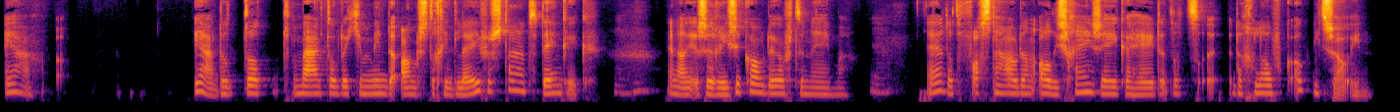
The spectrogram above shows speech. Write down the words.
Ja, ja dat, dat maakt ook dat je minder angstig in het leven staat, denk ik. En dan is een risico durft te nemen. Ja. Hè, dat vasthouden aan al die schijnzekerheden, dat, eh, daar geloof ik ook niet zo in.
